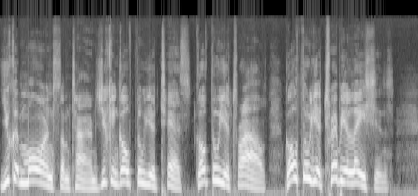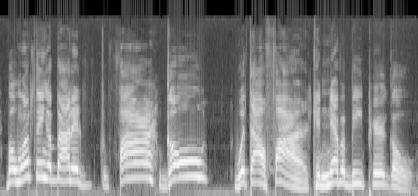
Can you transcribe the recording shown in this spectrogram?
You can mourn sometimes. You can go through your tests, go through your trials, go through your tribulations. But one thing about it fire, gold without fire can never be pure gold.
